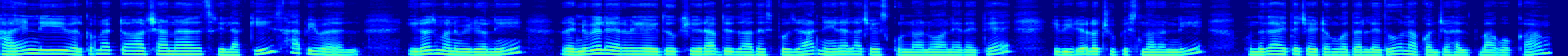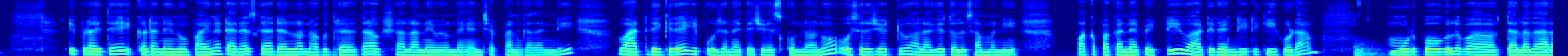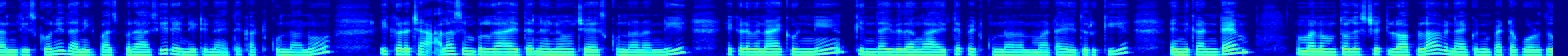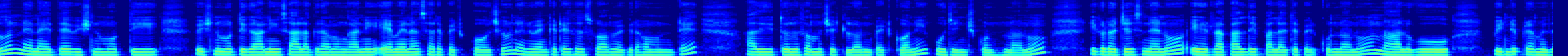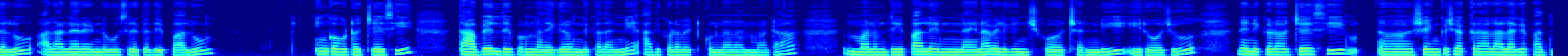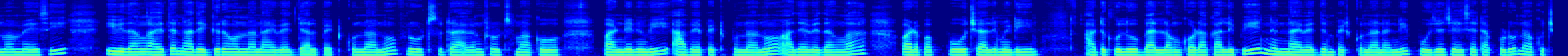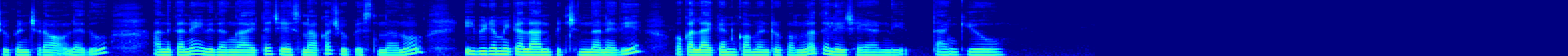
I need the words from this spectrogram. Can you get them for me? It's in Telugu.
హాయ్ అండి. Welcome back to our channel. Sri lucky's happy well ఈరోజు మన వీడియోని రెండు వేల ఇరవై ఐదు క్షీరాబ్ది ద్వాదశి పూజ నేను ఎలా చేసుకున్నాను అనేది అయితే ఈ వీడియోలో చూపిస్తున్నానండి. ముందుగా అయితే చేయటం కుదరలేదు. నాకు కొంచెం హెల్త్ బాగోక. ఇప్పుడైతే ఇక్కడ నేను పైన టెర్రస్ గార్డెన్లో నాకు ద్రవ్యతాక్షాలు అనేవి ఉన్నాయని చెప్పాను కదండి. వాటి దగ్గరే ఈ పూజను అయితే చేసుకున్నాను. ఉసిరి చెట్టు అలాగే తులసమ్మని పక్కపక్కనే పెట్టి వాటి రెండింటికి కూడా మూడు పోగుల తెల్లదారాన్ని తీసుకొని దానికి పసుపు రాసి రెండింటిని అయితే కట్టుకున్నాను. ఇక్కడ చాలా సింపుల్గా అయితే నేను చేసుకున్నానండి. ఇక్కడ వినాయకుడిని కింద ఈ విధంగా అయితే పెట్టుకున్నాను అనమాట ఎదురుకి. ఎందుకంటే మనం తులసి చెట్టు లోపల వినాయకుడిని పెట్టకూడదు. నేనైతే విష్ణుమూర్తి విష్ణుమూర్తి కానీ సాలగ్రామం కానీ ఏమైనా సరే పెట్టుకోవచ్చు. నేను వెంకటేశ్వర స్వామి విగ్రహం ఉంటే అది తులసమ్మ చెట్టులోని పెట్టుకొని పూజించుకుంటున్నాను. ఇక్కడ వచ్చేసి నేను ఏడు రకాల దీపాలు అయితే పెట్టుకున్నాను. నాలుగు పిండి ప్రమిదలు అలానే రెండు ఉసిరిక దీపాలు. ఇంకొకటి వచ్చేసి తాబేలు దీపం నా దగ్గర ఉంది కదండి అది కూడా పెట్టుకున్నాను అనమాట మనం దీపాలు ఎన్నైనా వెలిగించుకోవచ్చండి ఈరోజు. నేను ఇక్కడ వచ్చేసి శంకు చక్రాలు అలాగే పద్మం వేసి ఈ విధంగా అయితే నా దగ్గర ఉన్న నైవేద్యాలు పెట్టుకున్నాను. ఫ్రూట్స్ డ్రాగన్ ఫ్రూట్స్ మాకు పండినవి అవే పెట్టుకున్నాను. అదేవిధంగా వడపప్పు చలిమిడి అటుకులు బెల్లం కూడా కలిపి నేను నైవేద్యం పెట్టుకున్నానండి. పూజ చేసేటప్పుడు నాకు చూపించడం అవ్వలేదు. అందుకనే ఈ విధంగా అయితే చేసినాక చూపిస్తున్నాను. ఈ వీడియో మీకు ఎలా అనిపించింది అనేది ఒక లైక్ అండ్ కామెంట్ రూపంలో తెలియచేయండి. Thank you.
